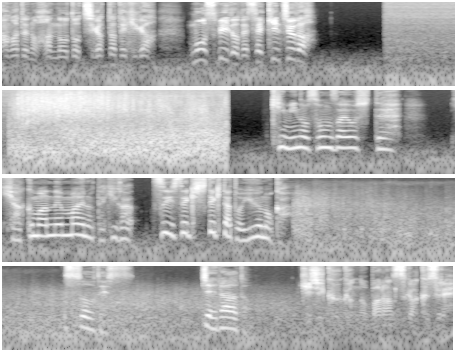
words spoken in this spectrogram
今までの反応と違った敵が猛スピードで接近中だ。君の存在を知って100万年前の敵が追跡してきたというのか。そうです。ジェラード。疑似空間のバランスが崩れ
